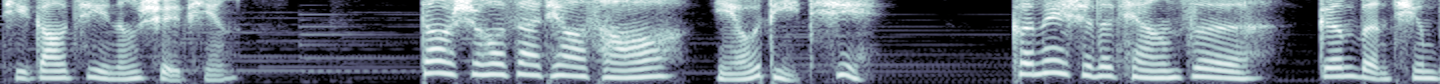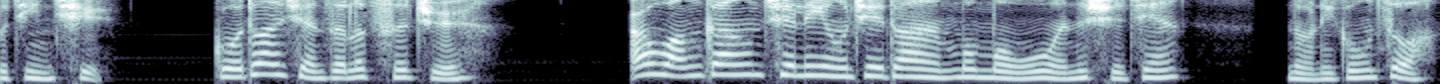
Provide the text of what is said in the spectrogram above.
提高技能水平，到时候再跳槽也有底气。可那时的强子根本听不进去，果断选择了辞职，而王刚却利用这段默默无闻的时间，努力工作，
